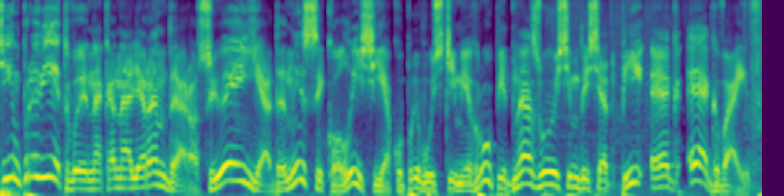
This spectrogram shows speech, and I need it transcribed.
Всім привіт! Ви на каналі Randaros.ua, Я Денис, і колись я купив у стімі гру під назвою 70p Egg Eggwave.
